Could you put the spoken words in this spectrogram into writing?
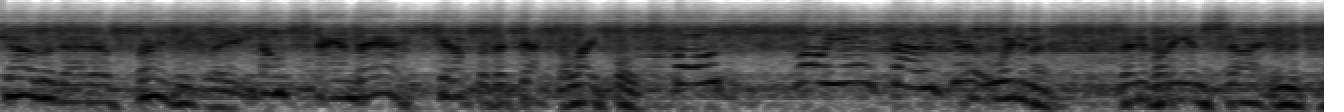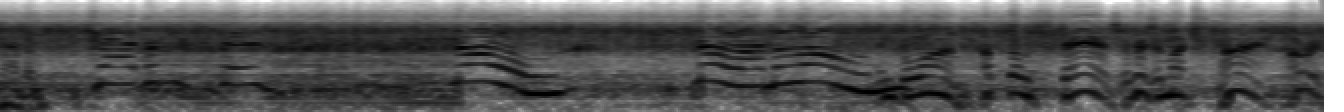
shouted at her frantically. Don't stand there. Get up to the deck, the lifeboat. Boat? Oh, yes, I was just... Uh, wait a minute. Is anybody inside in the cabin? Cabin? There's... No. No, I'm alone. Then go on, up those stairs. There isn't much time. Hurry.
